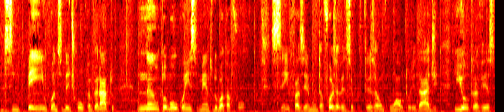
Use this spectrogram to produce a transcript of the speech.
desempenho quando se dedicou ao campeonato, não tomou conhecimento do Botafogo. Sem fazer muita força, venceu por 3 a 1 com autoridade e outra vez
